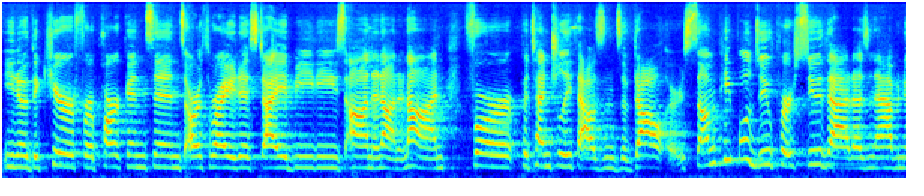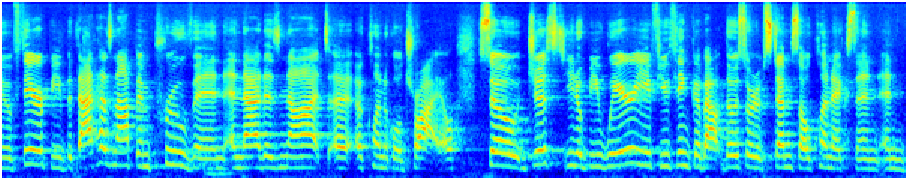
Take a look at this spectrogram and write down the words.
you know, the cure for Parkinson's, arthritis, diabetes, on and on and on for potentially thousands of dollars. Some people do pursue that as an avenue of therapy, but that has not been proven, and that is not a, a clinical trial. So just you know, be wary if you think about those sort of stem cell clinics and, and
